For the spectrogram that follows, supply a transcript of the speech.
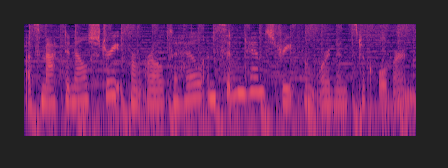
That's Macdonnell Street from Earl to Hill and Sydenham Street from Ordnance to Colborne.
